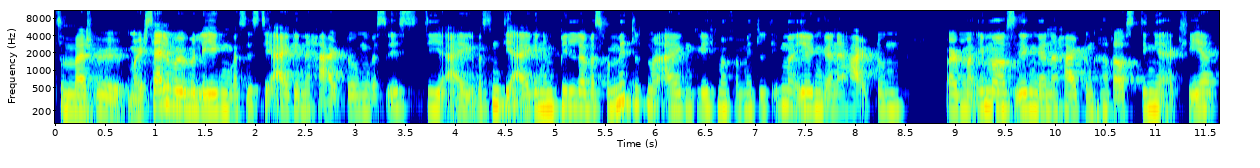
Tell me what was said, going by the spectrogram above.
zum Beispiel mal selber überlegen, was ist die eigene Haltung, was, ist die, was sind die eigenen Bilder, was vermittelt man eigentlich? Man vermittelt immer irgendeine Haltung, weil man immer aus irgendeiner Haltung heraus Dinge erklärt.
